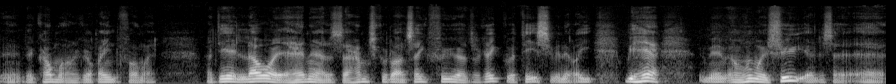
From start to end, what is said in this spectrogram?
øh, der kommer og gør rent for mig. Og det lover jeg hende, altså ham skulle du altså ikke fyre, du skal ikke gå til svineri. Vi her, og hun var syg, altså, øh,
